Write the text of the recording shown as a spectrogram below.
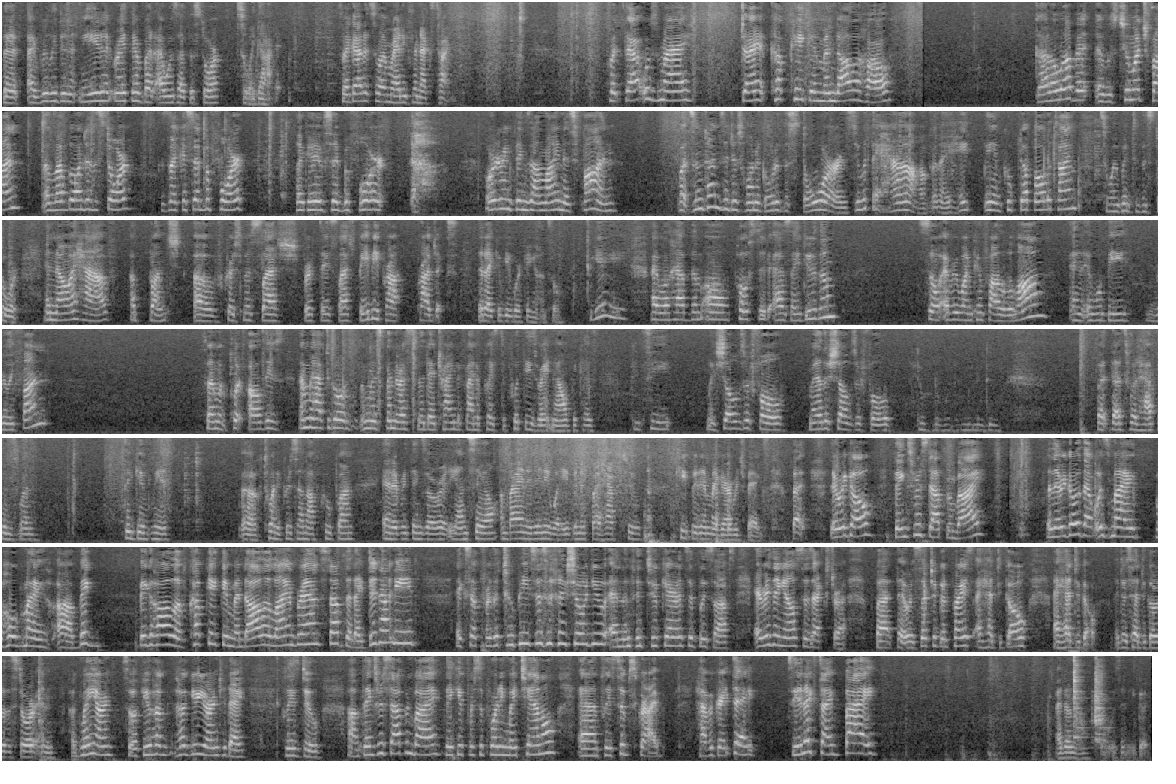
that I really didn't need it right there, but I was at the store, so I got it. So I got it so I'm ready for next time. But that was my giant cupcake and mandala haul. Gotta love it. It was too much fun. I love going to the store because like I said before, like I have said before, ordering things online is fun, but sometimes I just want to go to the store and see what they have, and I hate being cooped up all the time, so we went to the store. And now I have a bunch of Christmas slash birthday slash baby pro projects that I could be working on, so yay! I will have them all posted as I do them, so everyone can follow along, and it will be really fun. So I'm going to put all these, I'm going to have to go, I'm going to spend the rest of the day trying to find a place to put these right now because you can see my shelves are full, my other shelves are full. I don't know what I'm going to do. But that's what happens when they give me a 20% off coupon and everything's already on sale. I'm buying it anyway, even if I have to keep it in my garbage bags. But there we go. Thanks for stopping by. And there we go. That was my whole my uh, big big haul of cupcake and mandala lion brand stuff that I did not need except for the two pieces that I showed you and then the two Caron Simply Softs. Everything else is extra. But there was such a good price, I had to go. I had to go. I just had to go to the store and hug my yarn. So if you hug, hug your yarn today, please do. Um, thanks for stopping by. Thank you for supporting my channel. And please subscribe. Have a great day. See you next time. Bye. I don't know if that was any good.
